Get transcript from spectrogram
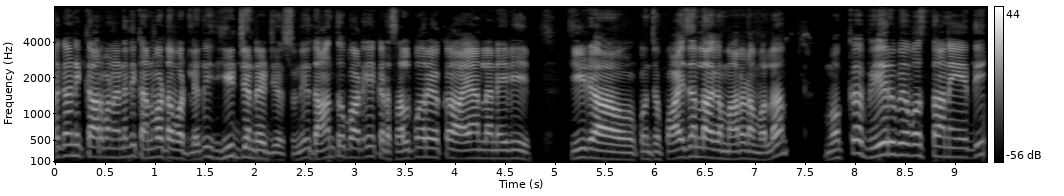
ఆర్గానిక్ కార్బన్ అనేది కన్వర్ట్ అవ్వట్లేదు ఇది హీట్ జనరేట్ చేస్తుంది. దాంతోపాటుగా ఇక్కడ సల్ఫర్ యొక్క అయాన్లు అనేవి హీట్ కొంచెం పాయిజన్ లాగా మారడం వల్ల మొక్క వేరు వ్యవస్థ అనేది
